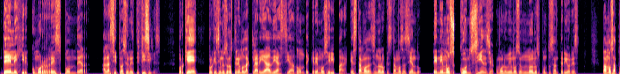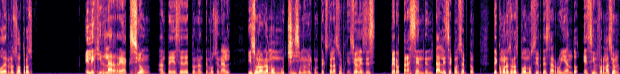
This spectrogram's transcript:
de elegir cómo responder a las situaciones difíciles. ¿Por qué? Porque si nosotros tenemos la claridad de hacia dónde queremos ir y para qué estamos haciendo lo que estamos haciendo, tenemos conciencia, como lo vimos en uno de los puntos anteriores, vamos a poder nosotros elegir la reacción ante ese detonante emocional. Y eso lo hablamos muchísimo en el contexto de las objeciones. Es pero trascendental ese concepto de cómo nosotros podemos ir desarrollando esa información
